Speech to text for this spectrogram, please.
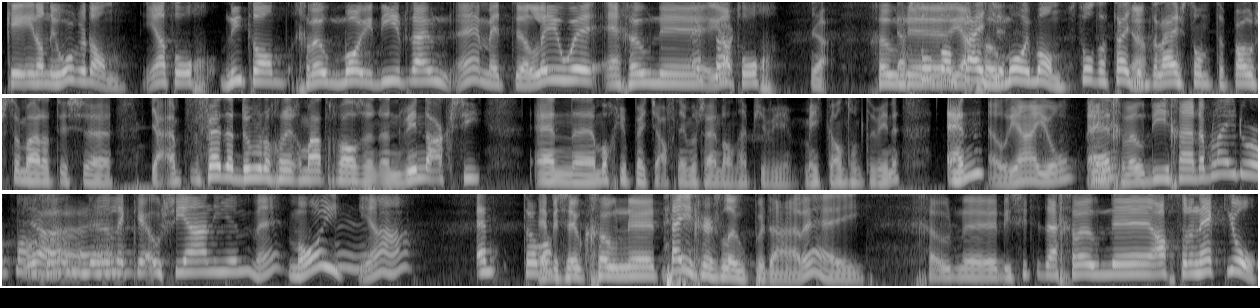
Kun je dan niet horen dan? Ja toch? Niet dan? Gewoon mooie diertuin hè? met eh, leeuwen en gewoon... eh, Exact. Ja toch? Ja. Gewoon, Ja, stond eh, al een ja, tijdje- gewoon mooi man. Stond een tijdje Ja. op de lijst om te posten, maar dat is... eh, ja, en verder doen we nog regelmatig wel eens een, een winactie. En eh, mocht je een petje afnemer zijn, dan heb je weer meer kans om te winnen. En... Oh ja joh. En, gewoon Diergaarde Blijdorp man. Ja, gewoon eh, ja. lekker Oceanium. Hè? Mooi. Ja. En Thomas... Hebben ze ook gewoon eh, tijgers lopen daar hè? Hey. Gewoon, eh, die zitten daar gewoon eh, achter een hek joh.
